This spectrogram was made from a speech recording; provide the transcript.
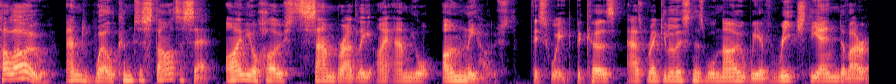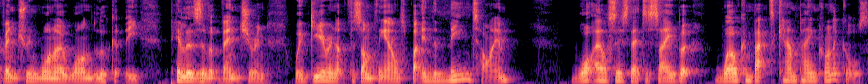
Hello and welcome to Starter Set. I'm your host, Sam Bradley. I am your only host this week because, as regular listeners will know, we have reached the end of our Adventuring 101 look at the pillars of adventure and we're gearing up for something else. But in the meantime, what else is there to say but welcome back to Campaign Chronicles?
